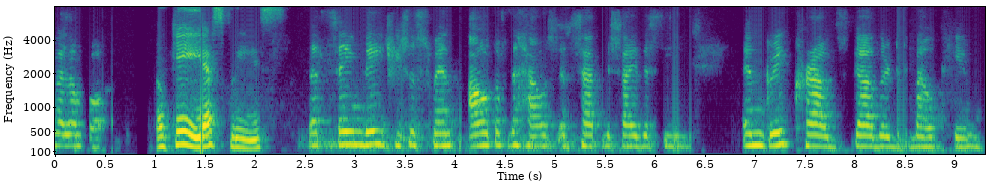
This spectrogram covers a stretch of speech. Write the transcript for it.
na lang po. Okay, yes, please. That same day, Jesus went out of the house and sat beside the sea, and great crowds gathered about him,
